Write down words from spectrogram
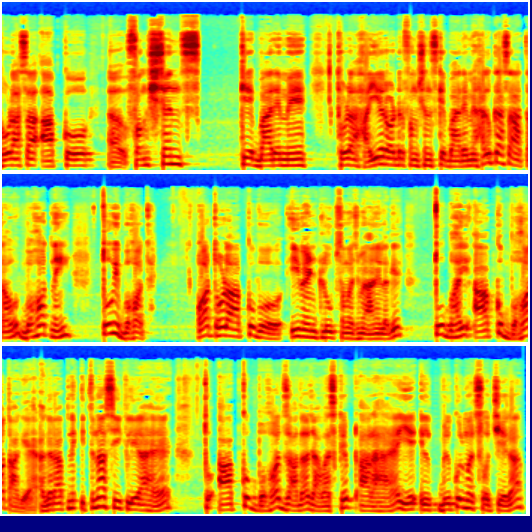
थोड़ा सा आपको फ़ंक्शंस के बारे में, थोड़ा हायर ऑर्डर फ़ंक्शंस के बारे में हल्का सा आता हो, बहुत नहीं तो भी बहुत है। और थोड़ा आपको वो इवेंट लूप समझ में आने लगे तो भाई आपको बहुत आ गया है। अगर आपने इतना सीख लिया है तो आपको बहुत ज़्यादा जावास्क्रिप्ट आ रहा है। ये बिल्कुल मत सोचिएगा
